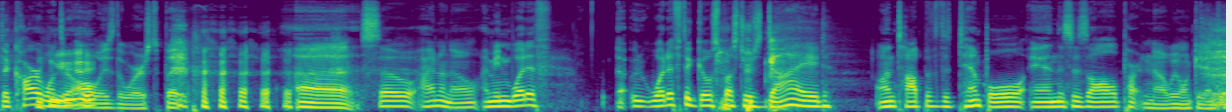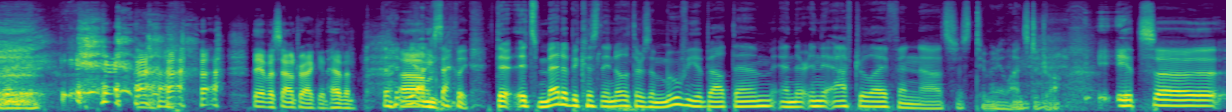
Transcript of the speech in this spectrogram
the car ones are always the worst. But uh, so I don't know. I mean, what if uh, what if the Ghostbusters died on top of the temple, and this is all part? No, we won't get into that again. they have a soundtrack in heaven yeah, Um, exactly. They're- It's meta because they know that there's a movie about them, and they're in the afterlife, and no, it's just too many lines to draw. it's uh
